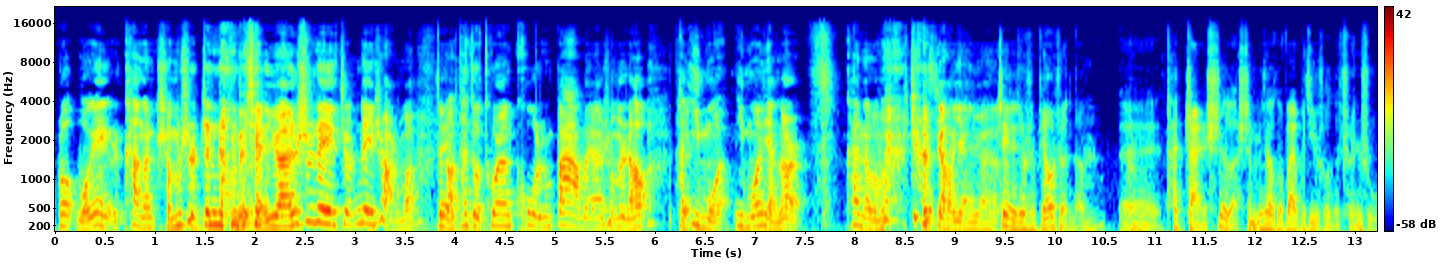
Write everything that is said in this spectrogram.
说我给你看看什么是真正的演员，是那就那场吗？对。然后他就突然哭了，什么爸爸呀什么，然后他一抹一抹眼泪儿，看见了吗？这叫演员。这个就是标准的，呃，嗯。他展示了什么叫做外部技术的纯熟，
